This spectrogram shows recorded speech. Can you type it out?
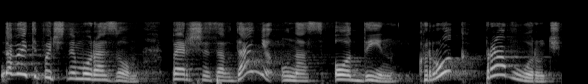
Давайте почнемо разом. Перше завдання у нас один крок праворуч.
